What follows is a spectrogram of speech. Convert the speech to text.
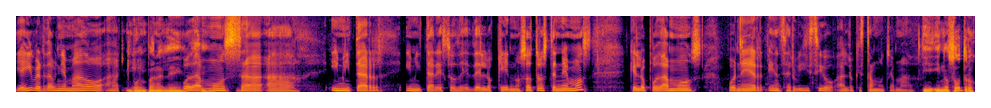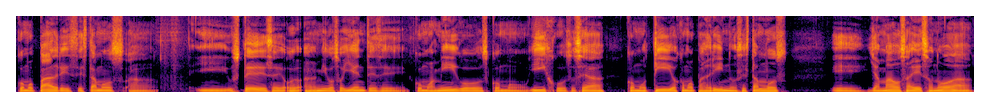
Y ahí, ¿verdad? Un llamado a que podamos a, imitar, imitar eso, de, lo que nosotros tenemos, que lo podamos poner en servicio a lo que estamos llamados. Y, nosotros como padres estamos... Uh, y ustedes, eh, amigos oyentes, eh, como amigos, como hijos, o sea, como tíos, como padrinos, estamos eh, llamados a eso, ¿no? A,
